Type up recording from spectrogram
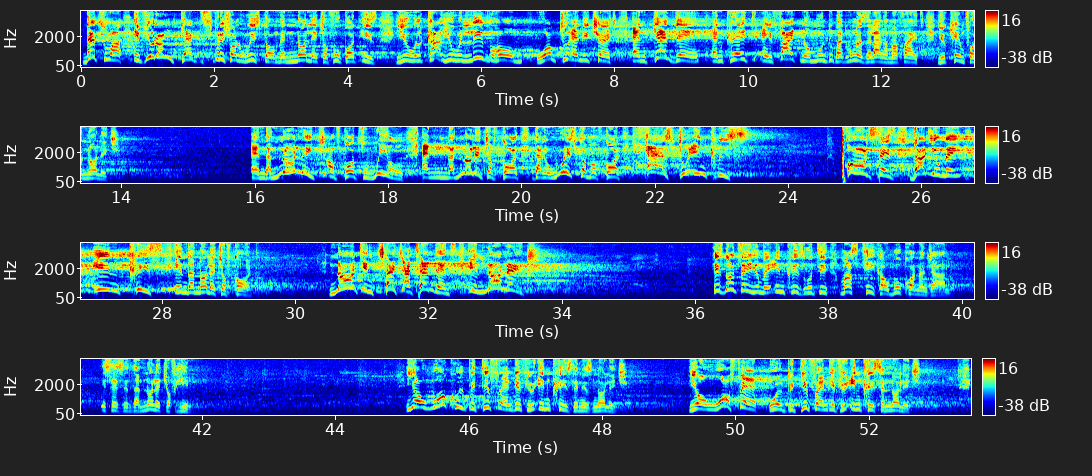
That's why if you don't get spiritual wisdom and knowledge of who God is, you will come, you will leave home, walk to any church, and get there and create a fight no muntu but fight. You came for knowledge. And the knowledge of God's will and the knowledge of God, the wisdom of God has to increase. Paul says that you may increase in the knowledge of God not in church attendance, in knowledge. He's not saying you may increase ukuthi mastika ubukhona njalo. He says in the knowledge of him. Your walk will be different if you increase in his knowledge. Your warfare will be different if you increase in knowledge.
